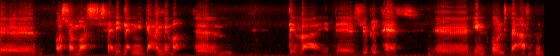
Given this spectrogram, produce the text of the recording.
øh, og som også satte et eller andet i gang med mig. Øh, det var et øh, cykelpas øh, en onsdag aften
